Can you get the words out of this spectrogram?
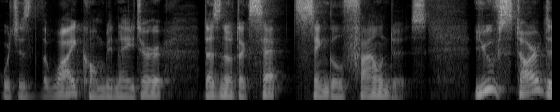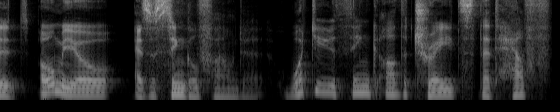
which is the Y Combinator, does not accept single founders. You've started Omio as a single founder, what do you think are the traits that have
